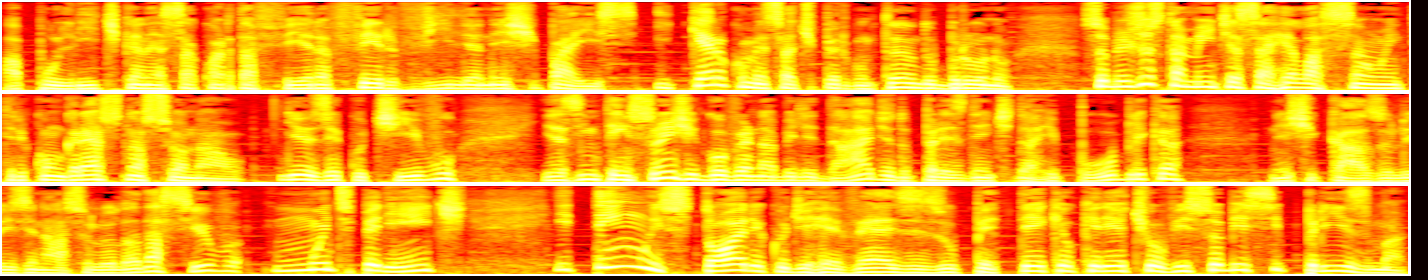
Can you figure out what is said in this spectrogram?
a política nessa quarta-feira fervilha neste país. E quero começar te perguntando, Bruno, sobre justamente essa relação entre Congresso Nacional e Executivo e as intenções de governabilidade do presidente da República, neste caso Luiz Inácio Lula da Silva, muito experiente, e tem um histórico de reveses o PT que eu queria te ouvir sobre esse prisma.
